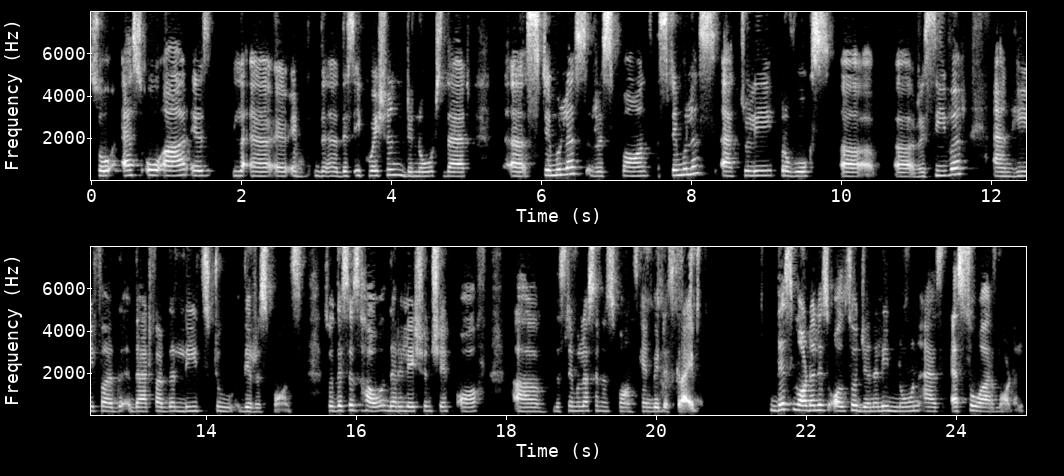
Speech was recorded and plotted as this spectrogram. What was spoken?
So sor is uh, it, the, this equation denotes that uh, stimulus response stimulus actually provokes uh, uh, receiver and he further that further leads to the response. So this is how the relationship of uh, the stimulus and response can be described this model is also generally known as SOR model.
